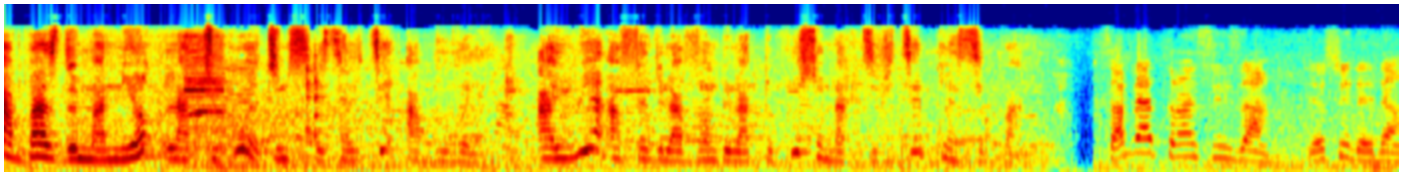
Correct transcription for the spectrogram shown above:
À base de manioc, la toukou est une spécialité à Bourré. Aouya a fait de la vente de la toukou son activité principale. Ça fait 36 ans, je suis dedans.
